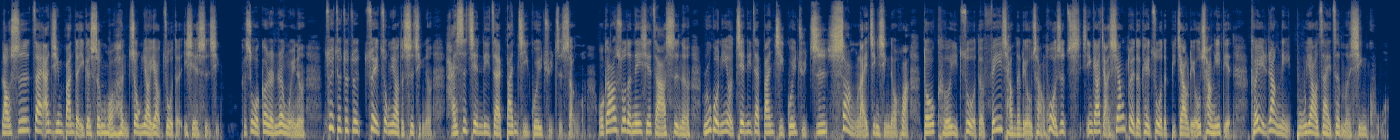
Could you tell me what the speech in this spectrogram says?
老师在安亲班的一个生活很重要要做的一些事情。可是我个人认为呢，最最最最最重要的事情呢，还是建立在班级规矩之上哦。我刚刚说的那些杂事呢，如果你有建立在班级规矩之上来进行的话，都可以做得非常的流畅，或者是应该讲相对的可以做的比较流畅一点，可以让你不要再这么辛苦哦。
